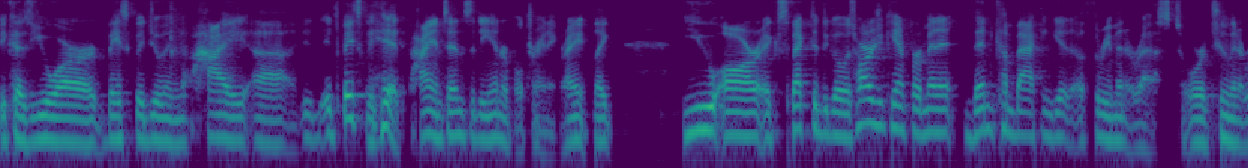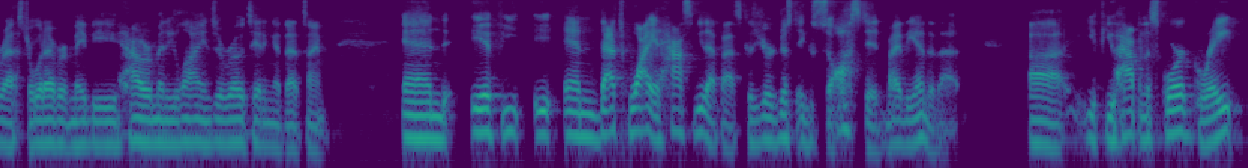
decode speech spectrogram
because you are basically doing high, uh, it's basically hit high intensity interval training, right? Like you are expected to go as hard as you can for a minute, then come back and get a three minute rest or a two minute rest or whatever it may be, however many lines are rotating at that time. And if you, and that's why it has to be that fast because you're just exhausted by the end of that. Uh, if you happen to score, great,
